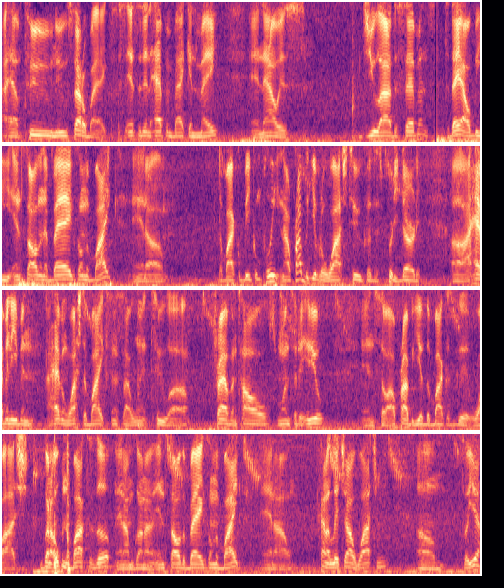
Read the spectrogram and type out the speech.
I have two new saddlebags. This incident happened back in May, and now it's July the 7th. Today I'll be installing the bags on the bike and um, the bike will be complete and I'll probably give it a wash too because it's pretty dirty. Uh, I haven't even, I haven't washed the bike since I went to uh, Traveling Tall's Run to the Hill and so I'll probably give the bike a good wash. I'm gonna open the boxes up and I'm gonna install the bags on the bike and I'll kind of let y'all watch me. Um, so yeah,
